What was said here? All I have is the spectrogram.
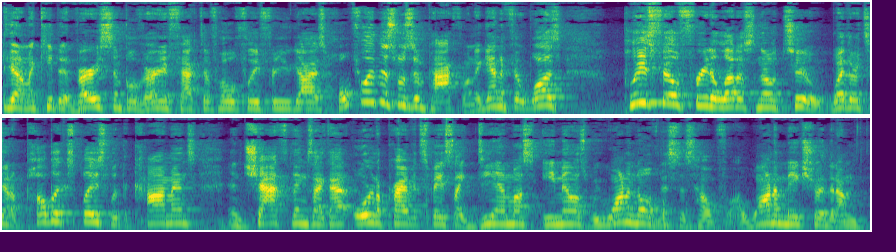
Again, I'm gonna keep it very simple, very effective, hopefully for you guys. Hopefully this was impactful. And again, if it was, please feel free to let us know too, whether it's in a public space with the comments and chats, things like that, or in a private space like DM us, email us. We wanna know if this is helpful. I wanna make sure that I'm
